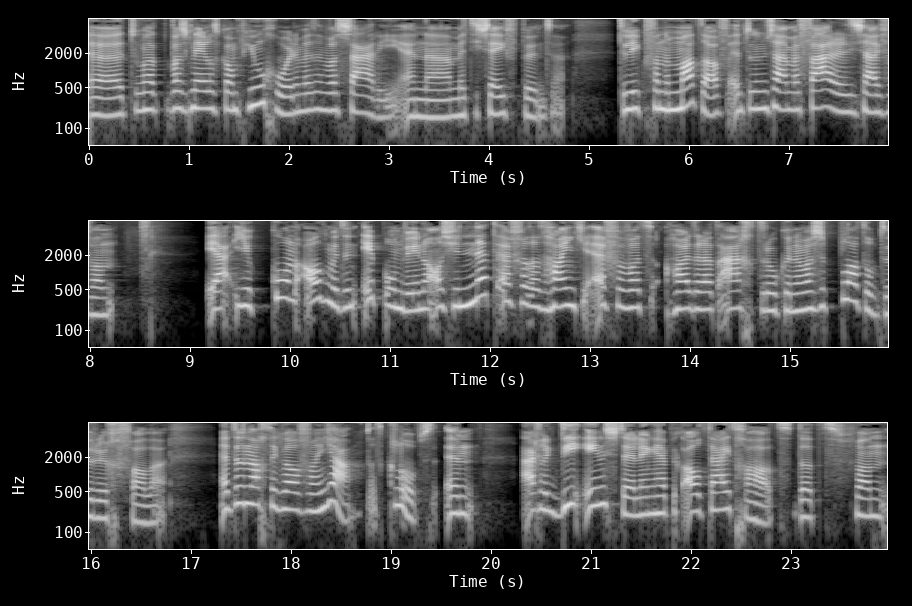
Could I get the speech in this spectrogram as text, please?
uh, toen had, was ik Nederlands kampioen geworden met een wasari. En uh, met die zeven punten. Toen liep ik van de mat af. En toen zei mijn vader, die zei van... Ja, je kon ook met een ippon winnen als je net even dat handje even wat harder had aangetrokken. Dan was het plat op de rug gevallen. En toen dacht ik wel van ja, dat klopt. En eigenlijk die instelling heb ik altijd gehad. Dat, van,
